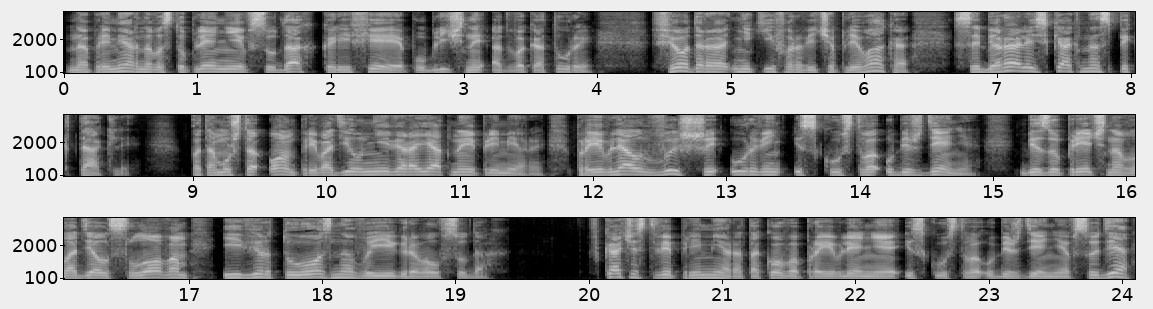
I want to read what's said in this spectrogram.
Например, на выступлении в судах корифея публичной адвокатуры Федора Никифоровича Плевака собирались как на спектакле потому что он приводил невероятные примеры, проявлял высший уровень искусства убеждения, безупречно владел словом и виртуозно выигрывал в судах. В качестве примера такого проявления искусства убеждения в суде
